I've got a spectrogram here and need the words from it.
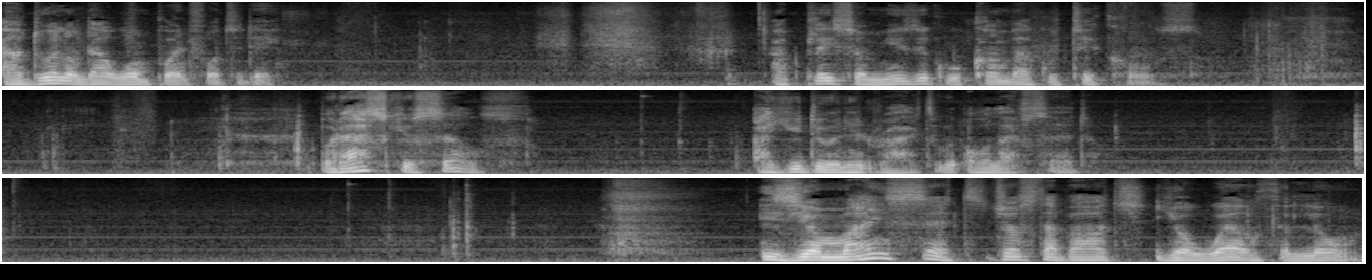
I'll dwell on that one point for today. Play some music, we'll come back, we'll take calls. But ask yourself are you doing it right with all I've said? Is your mindset just about your wealth alone?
